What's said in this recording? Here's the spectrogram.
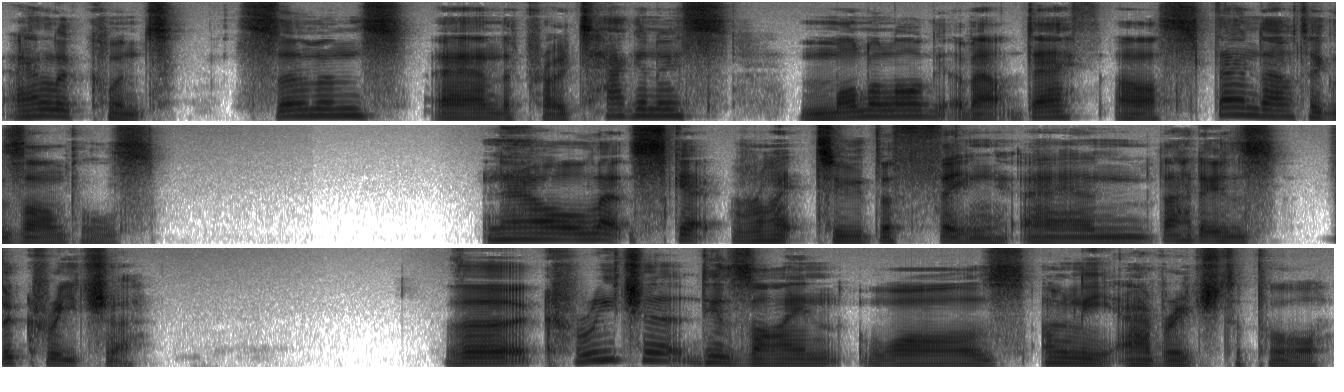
eloquent sermons and the protagonist's monologue about death are standout examples. Now let's get right to the thing, and that is the creature. The creature design was only average to poor.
